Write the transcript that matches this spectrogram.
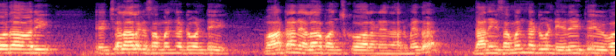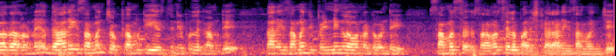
గోదావరి జలాలకు సంబంధించినటువంటి వాటాను ఎలా పంచుకోవాలనే దాని మీద దానికి సంబంధించినటువంటి ఏదైతే వివాదాలు ఉన్నాయో దానికి సంబంధించి ఒక కమిటీ వేస్తే నిపుణుల కమిటీ దానికి సంబంధించి పెండింగ్లో ఉన్నటువంటి సమస్య సమస్యల పరిష్కారానికి సంబంధించి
